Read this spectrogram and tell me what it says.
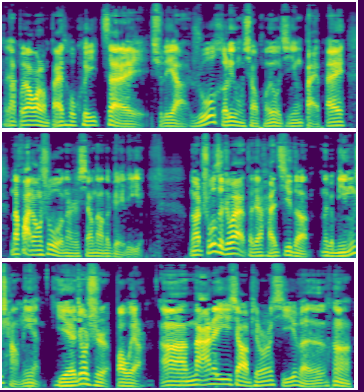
大家不要忘了，白头盔在叙利亚如何利用小朋友进行摆拍，那化妆术那是相当的给力。那除此之外，大家还记得那个名场面，也就是鲍威尔啊，拿着一小瓶洗衣粉，哈，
